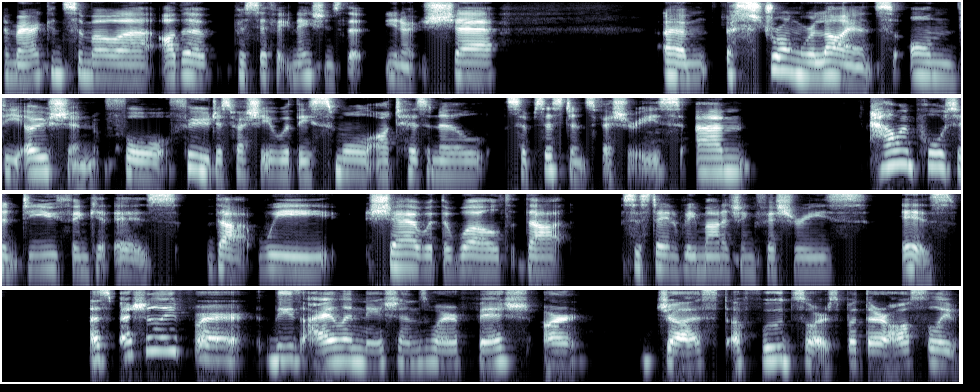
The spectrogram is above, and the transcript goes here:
American Samoa, other Pacific nations that you know share um, a strong reliance on the ocean for food, especially with these small artisanal subsistence fisheries. Um, how important do you think it is that we share with the world that sustainably managing fisheries is? Especially for these island nations where fish aren't just a food source, but they're also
